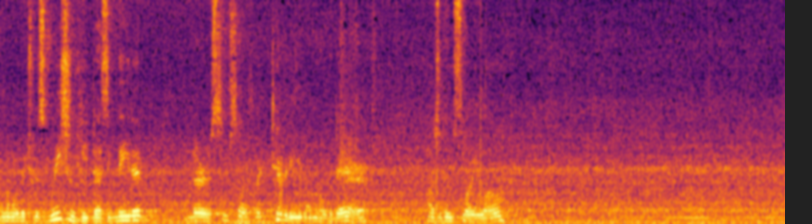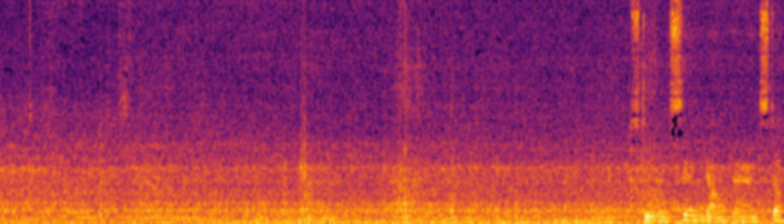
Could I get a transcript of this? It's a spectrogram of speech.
you know, which was recently designated. There's some sort of activity, you know, over there, as you can see very well. Students sitting down there and stuff.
